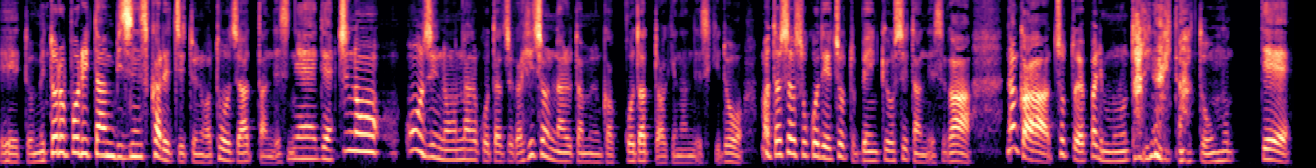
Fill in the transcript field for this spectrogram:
えっ、ー、と、メトロポリタンビジネスカレッジというのが当時あったんですね。で、うちの王子の女の子たたちが秘書になるための学校だったわけなんですけど、まあ私はそこでちょっと勉強してたんですが、なんかちょっとやっぱり物足りないなと思って、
